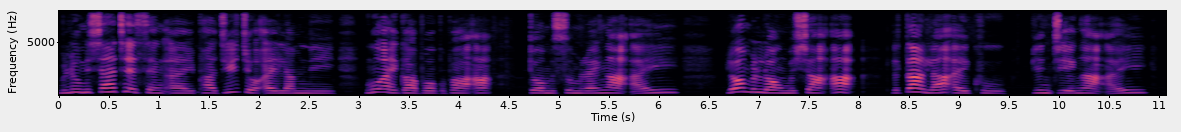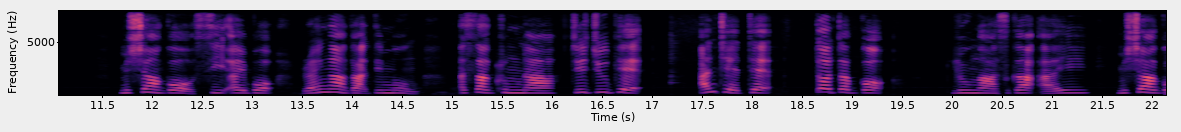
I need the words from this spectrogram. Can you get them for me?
มลูมิชาเชเซงไอพาจีโจไอลำนี้งูไอกาโบกพาอะดมสุมไรงะไอล้อมลองมชาอะละตะลาไอคูปินเจงะไอมชาโกซีไอโบไรงะกะติมุงอสักครุงนาเจจูเพอันเทเทตอตับก็ลูงาสกะไอมชาโก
